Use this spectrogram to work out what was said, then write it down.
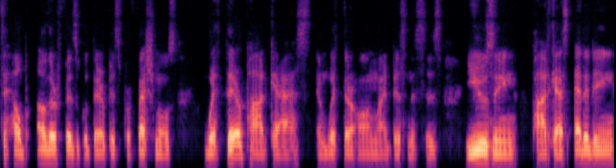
to help other physical therapist professionals with their podcasts and with their online businesses using podcast editing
